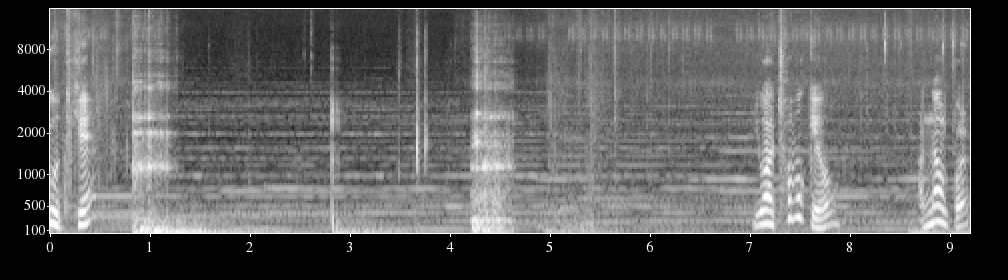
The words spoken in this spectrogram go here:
이거 어떻게 해? 이거 쳐볼게요 안 나올걸?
